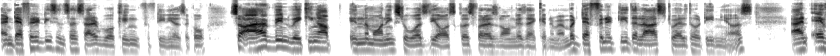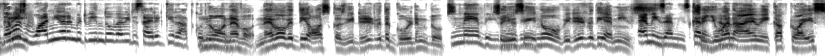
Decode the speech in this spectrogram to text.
and definitely since I started working 15 years ago. So I have been waking up in the mornings to watch the Oscars for as long as I can remember. Definitely the last 12, 13 years. And every there was one year in between though where we decided ki raat ko no, never, never with the Oscars. We did it with the Golden Globes. Maybe. So you see, no, we did it with the Emmys. Emmys, Emmys, correct. So you huh. and I wake up twice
